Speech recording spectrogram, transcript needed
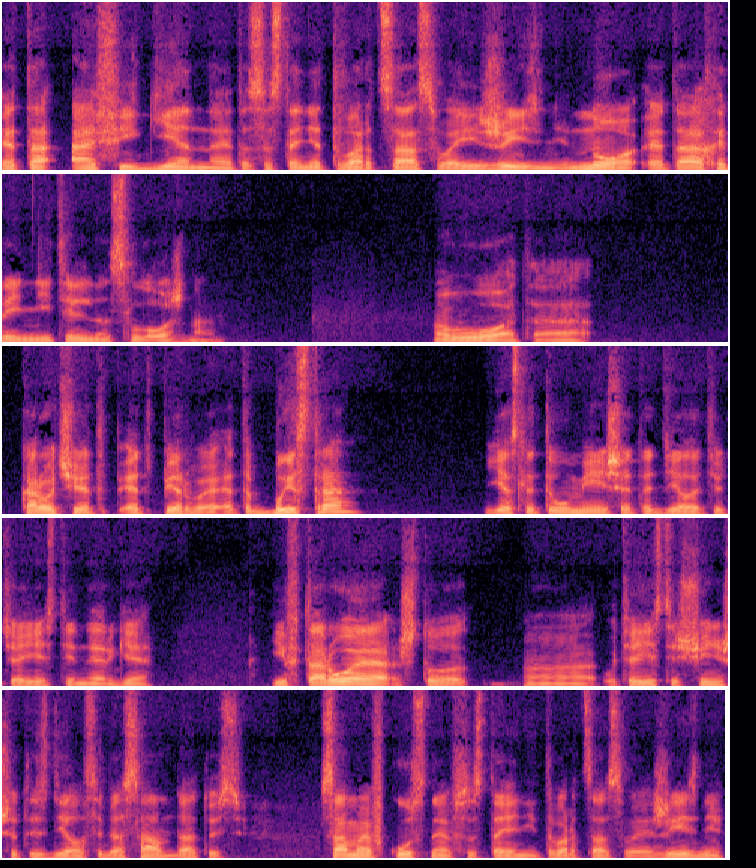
Это офигенно, это состояние творца своей жизни, но это охренительно сложно. Вот. А, короче, это, это первое, это быстро, если ты умеешь это делать, у тебя есть энергия. И второе, что э, у тебя есть ощущение, что ты сделал себя сам, да, то есть самое вкусное в состоянии творца своей жизни,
